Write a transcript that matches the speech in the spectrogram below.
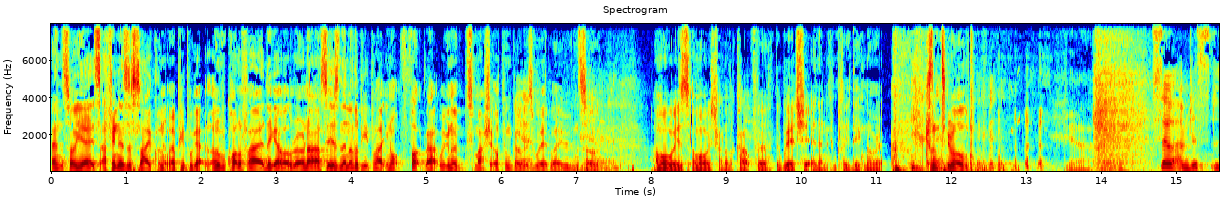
And so, yeah, it's, I think there's a cycle in it where people get overqualified, they get all their own asses, and then other people are like, you know, what, fuck that, we're going to smash it up and go this weird way. Mm. And so, I'm always, I'm always trying to look out for the weird shit and then completely ignore it because I'm too old. Yeah. So I'm just l-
